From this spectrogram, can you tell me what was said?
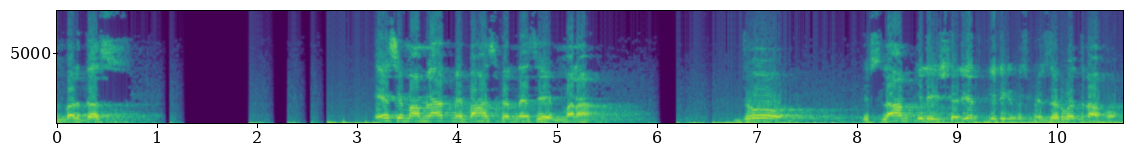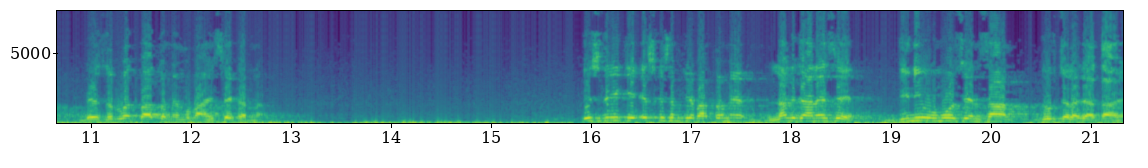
نمبر دس۔ ایسے معاملات میں بحث کرنے سے منع جو اسلام کے لیے، شریعت کے لیے اس میں ضرورت نہ ہو، بے ضرورت باتوں میں مباحثے کرنا۔ اس لیے کہ اس قسم کی باتوں میں لگ جانے سے، دینی امور سے انسان دور چلا جاتا ہے۔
